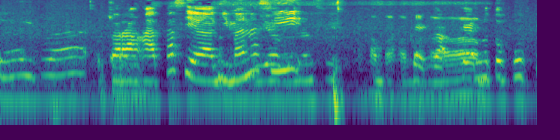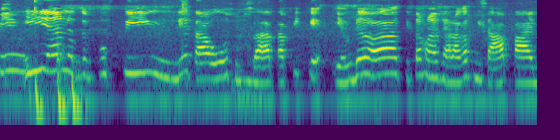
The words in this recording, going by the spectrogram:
udah gitu lah. Orang atas ya gimana Iya, sih? Kayak kayak nutup kuping. iya nutup kuping. Dia tahu susah tapi kayak ya udah kita masyarakat bisa apa?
